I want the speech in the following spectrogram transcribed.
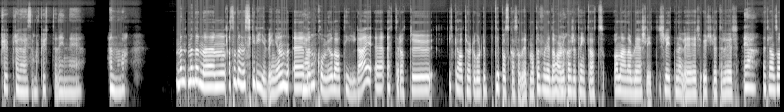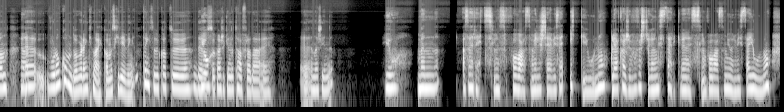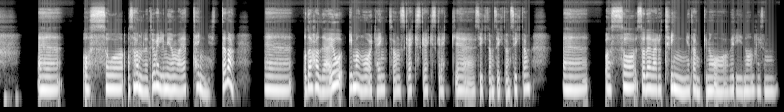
prøvde jeg liksom å putte det inn i henne, da. Men, men denne, altså denne, skrivingen, eh, ja. den kom jo da til deg eh, etter at du ikke har turt å gå til, til, postkassa di, på en måte, fordi da har ja. du kanskje tenkt at å nei, da blir jeg slit, sliten eller utslitt eller ja. et eller annet sånt. Ja. Eh, hvordan kom du over den kneika med skrivingen? Tenkte du ikke at du, det jo. også kanskje kunne ta fra deg eh, energien din? Jo, men altså redselen for hva som ville skje hvis jeg ikke gjorde noe, ble jeg kanskje for første gang sterkere enn redselen for hva som gjorde hvis jeg gjorde noe. Eh, og, så, og så handlet det jo veldig mye om hva jeg tenkte, da. Eh, og da hadde jeg jo i mange år tenkt sånn skrekk, skrekk, skrekk, eh, sykdom, sykdom, sykdom. Eh, og så, så, det der å tvinge tankene over i noe liksom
